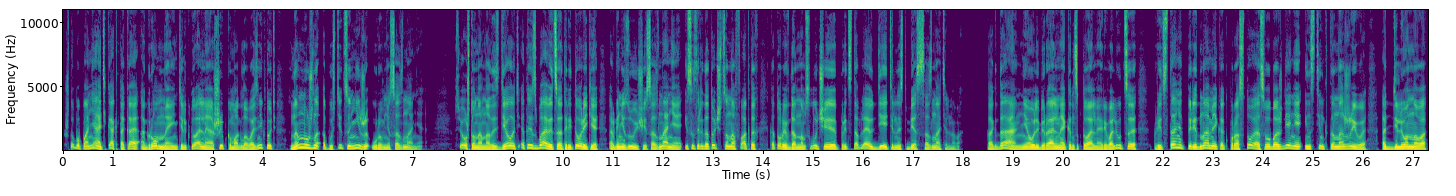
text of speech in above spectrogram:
Чтобы понять, как такая огромная интеллектуальная ошибка могла возникнуть, нам нужно опуститься ниже уровня сознания. Все, что нам надо сделать, это избавиться от риторики, организующей сознание, и сосредоточиться на фактах, которые в данном случае представляют деятельность бессознательного. Тогда неолиберальная концептуальная революция предстанет перед нами как простое освобождение инстинкта наживы, отделенного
